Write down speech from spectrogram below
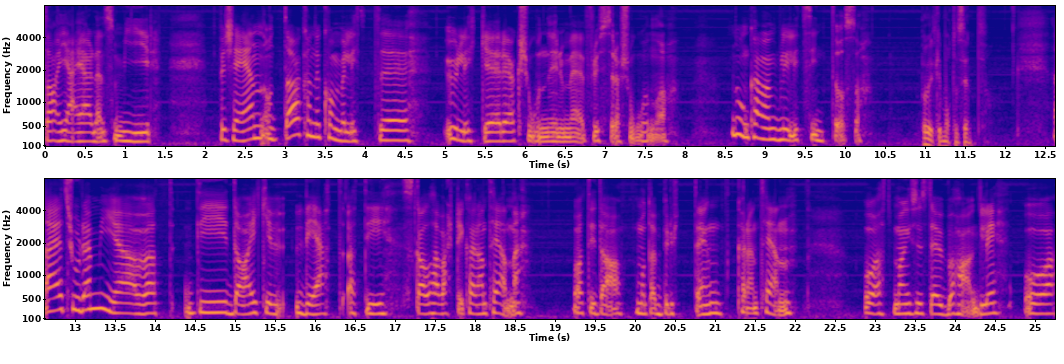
da jeg er den som gir beskjeden. Og da kan det komme litt uh, ulike reaksjoner med frustrasjon, og noen kan man bli litt sinte også. På hvilken måte sint? Nei, Jeg tror det er mye av at de da ikke vet at de skal ha vært i karantene. Og at de da på en måte har brutt den karantenen. Og at mange syns det er ubehagelig. Og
